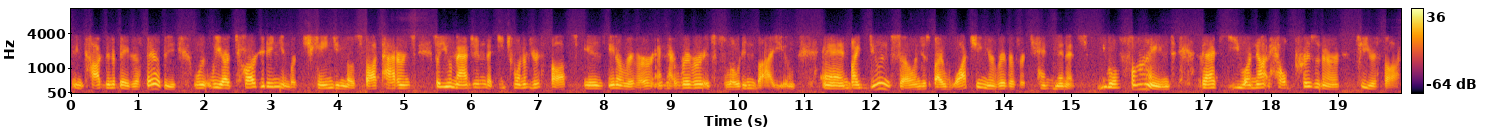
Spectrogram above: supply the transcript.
In cognitive behavioral therapy, we are targeting and we're changing those thought patterns. So you imagine that each one of your thoughts is in a river, and that river is floating by you. And by doing so, and just by watching your river for 10 minutes, you will find that you are not held prisoner to your thoughts.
